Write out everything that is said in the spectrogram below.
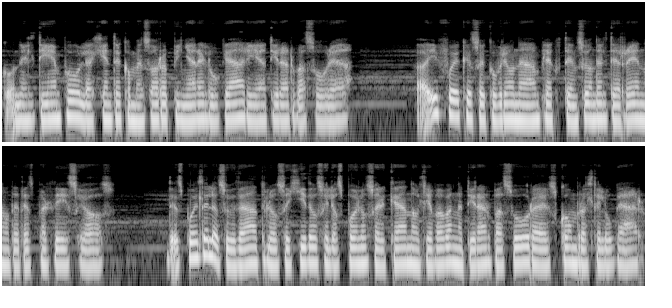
Con el tiempo la gente comenzó a rapiñar el lugar y a tirar basura. Ahí fue que se cubrió una amplia extensión del terreno de desperdicios. Después de la ciudad, los ejidos y los pueblos cercanos llevaban a tirar basura, escombros a este lugar,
